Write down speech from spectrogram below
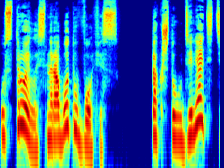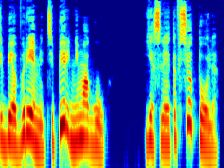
«Устроилась на работу в офис, так что уделять тебе время теперь не могу. Если это все, Толя,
